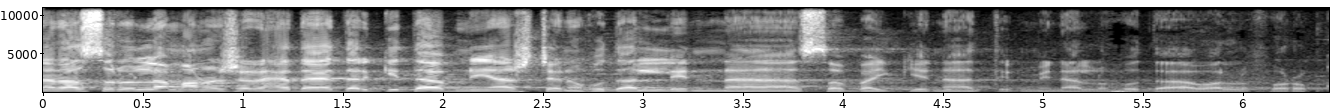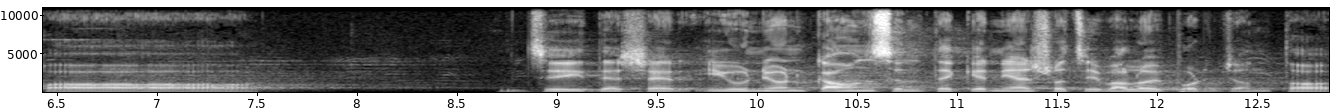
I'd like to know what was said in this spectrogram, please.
রাসুল্লাহ মানুষের হেদায়তের কিতাব নিয়ে আসছেন হুদাল্লিন্না সবাইকিনা তিমিনাল হুদা যেই দেশের ইউনিয়ন কাউন্সিল থেকে নিয়ে সচিবালয় পর্যন্ত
